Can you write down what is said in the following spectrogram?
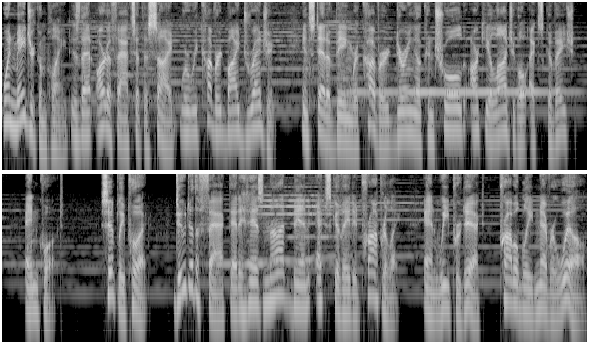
One major complaint is that artifacts at the site were recovered by dredging, instead of being recovered during a controlled archaeological excavation. End quote. Simply put, due to the fact that it has not been excavated properly, and we predict probably never will,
